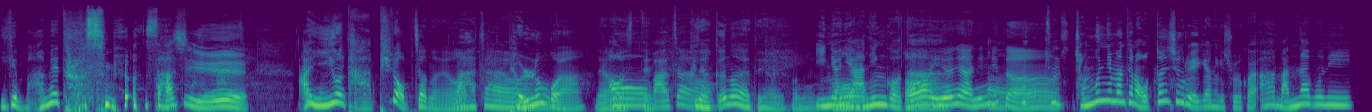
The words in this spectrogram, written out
이게 마음에 들었으면 사실, 아, 이건 다 필요 없잖아요. 맞아요. 별론 거야. 내가 어, 봤을 때. 맞아요. 그냥 끊어야 돼요, 이거는. 인연이 어. 아닌 거다. 어, 인연이 아닙니다. 어, 좀 전무님한테는 어떤 식으로 얘기하는 게 좋을까요? 아 만나 보니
